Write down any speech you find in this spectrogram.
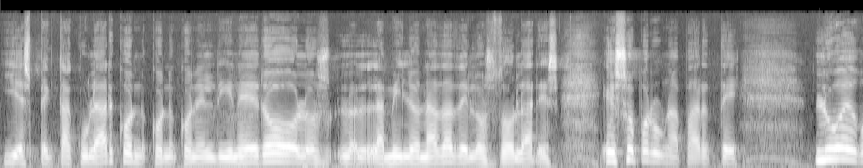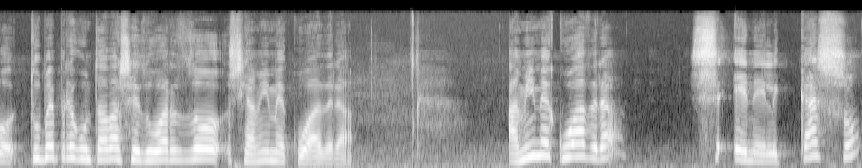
y espectacular con, con- el dinero, la millonada de los dólares. Eso por una parte. Luego, tú me preguntabas, Eduardo, si a mí me cuadra. A mí me cuadra en el caso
